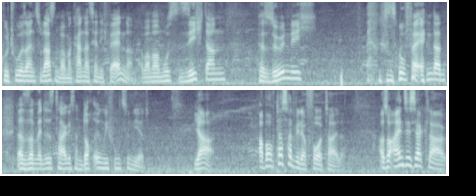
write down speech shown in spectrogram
Kultur sein zu lassen, weil man kann das ja nicht verändern. Aber man muss sich dann persönlich so verändern, dass es am Ende des Tages dann doch irgendwie funktioniert. Ja, aber auch das hat wieder Vorteile. Also eins ist ja klar,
